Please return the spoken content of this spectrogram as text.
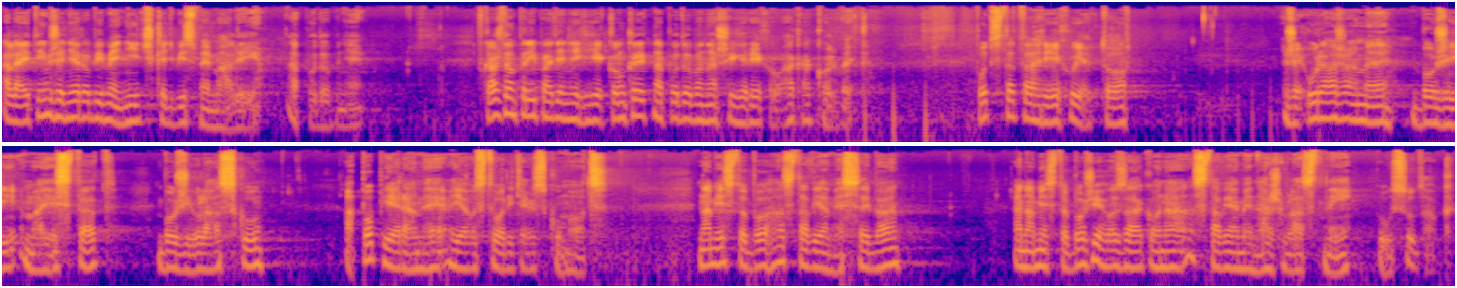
ale aj tým, že nerobíme nič, keď by sme mali a podobne. V každom prípade nech je konkrétna podoba našich hriechov, akákoľvek. Podstata hriechu je to, že urážame Boží majestat, Božiu lásku a popierame jeho stvoriteľskú moc. Namiesto Boha staviame seba a namiesto Božieho zákona staviame náš vlastný úsudok.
